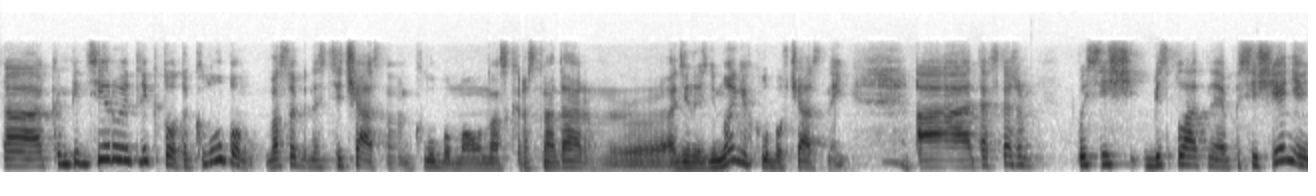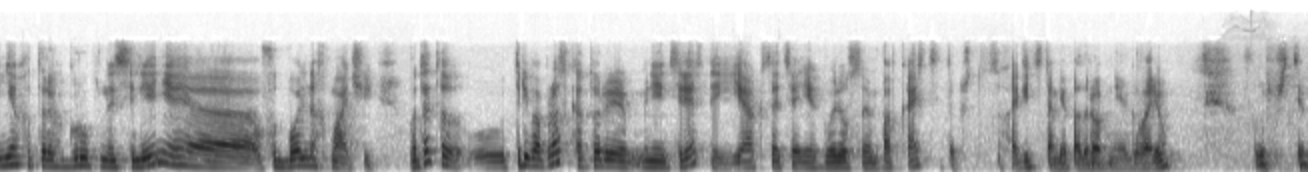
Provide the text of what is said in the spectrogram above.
а, компенсирует ли кто-то клубом, в особенности частным клубом, а у нас Краснодар э, один из немногих клубов частный, а, так скажем, посещ... бесплатное посещение некоторых групп населения э, футбольных матчей. Вот это э, три вопроса, которые мне интересны. Я, кстати, о них говорил в своем подкасте, так что заходите, там я подробнее говорю. Слушайте.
